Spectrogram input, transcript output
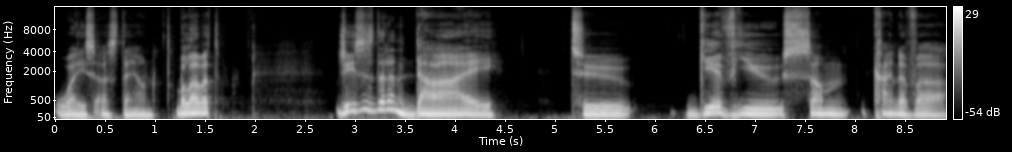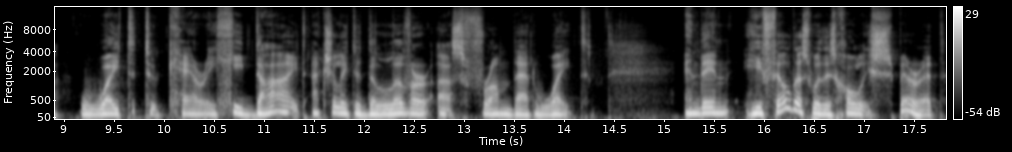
weighs us down. Beloved, Jesus didn't die to give you some kind of a weight to carry. He died actually to deliver us from that weight. And then He filled us with His Holy Spirit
